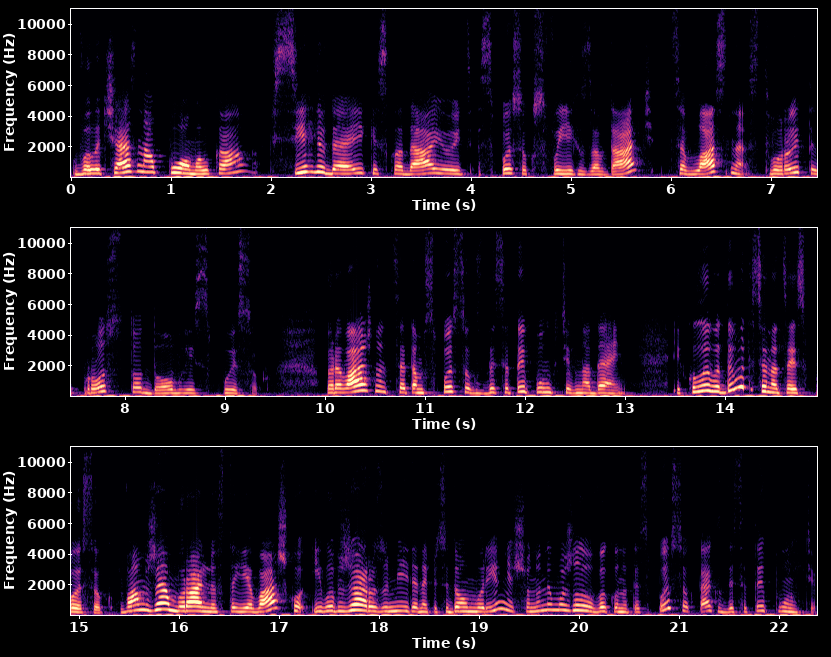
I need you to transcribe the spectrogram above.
Величезна помилка всіх людей, які складають список своїх завдач, це власне створити просто довгий список. Переважно це там список з 10 пунктів на день. І коли ви дивитеся на цей список, вам вже морально стає важко, і ви вже розумієте на підсвідомому рівні, що ну неможливо виконати список так з 10 пунктів.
